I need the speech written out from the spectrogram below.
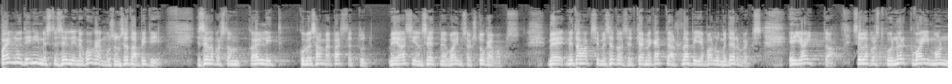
paljude inimeste selline kogemus on sedapidi ja sellepärast on kallid kui me saame päästetud meie asi on see, et me vaim saaks tugevaks. me, me tahaksime sedasi, et käime käte alt läbi ja palume terveks. ei aita, sellepärast kui nõrk vaim on,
